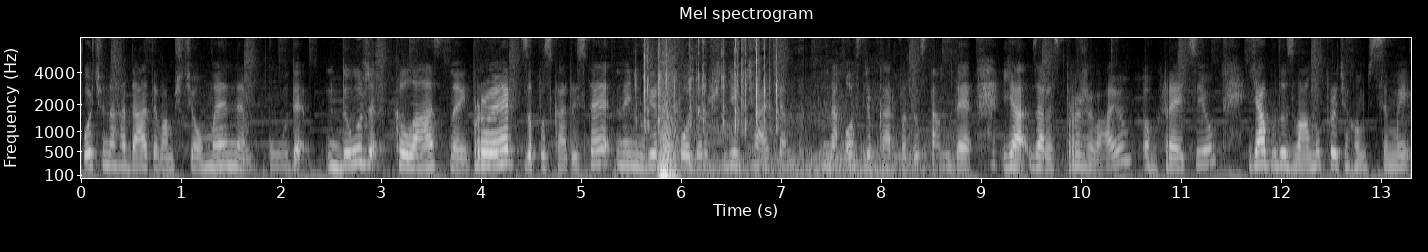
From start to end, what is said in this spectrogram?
Хочу нагадати вам, що у мене буде дуже класний проект запускатись. Це неймовірна подорож дівчача на острів Карпатус, там де я зараз проживаю, в Грецію. Я буду з вами протягом семи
